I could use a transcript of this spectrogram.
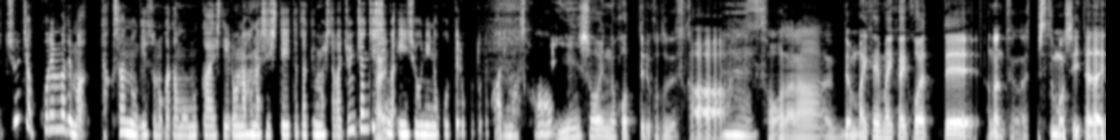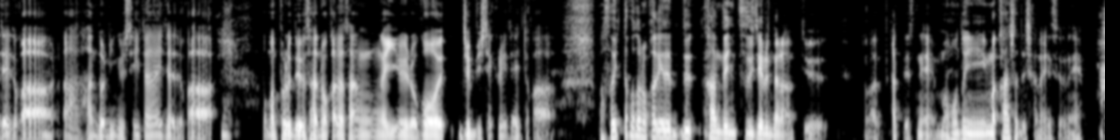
純ちゃん、これまでまあ、たくさんのゲストの方もお迎えしていろんな話していただきましたが、純ちゃん自身が印象に残ってることとかありますか、印象に残ってることですか、うん。そうだな。でも毎回毎回こうやって、あなんていうの質問していただいたりとか、あハンドリングしていただいたりとかええ、まあ、プロデューサーの岡田さんがいろいろこう準備してくれたりとか、まあ、そういったことのおかげでず完全に続いてるんだなっていうのがあってですね、まあ、本当に、まあ、感謝でしかないですよね。ああ、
